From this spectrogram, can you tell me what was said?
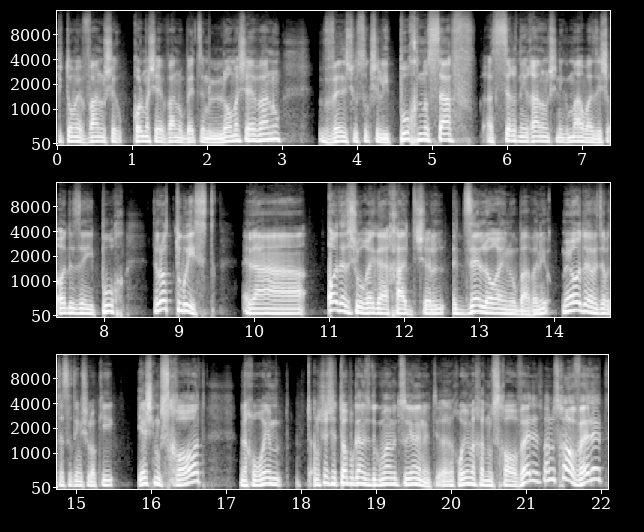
פתאום הבנו שכל מה שהבנו בעצם לא מה שהבנו, ואיזשהו סוג של היפוך נוסף, הסרט נראה לנו שנגמר ואז יש עוד איזה היפוך, זה לא טוויסט, אלא עוד איזשהו רגע אחד של את זה לא ראינו בה, ואני מאוד אוהב את זה בתסריטים שלו, כי יש נוסחאות, אנחנו רואים, אני חושב שטופגן זו דוגמה מצוינת, אנחנו רואים איך הנוסחה עובדת, והנוסחה עובדת,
